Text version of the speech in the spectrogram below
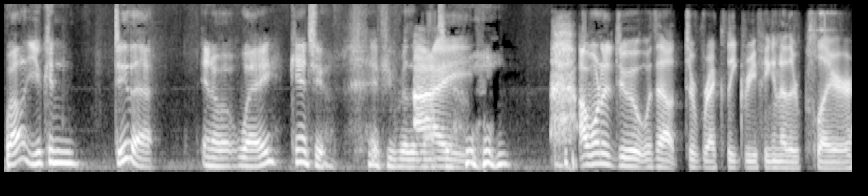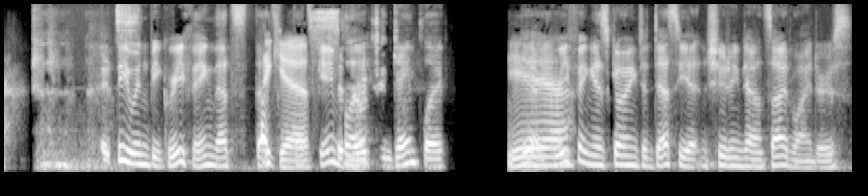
well, you can do that in a way, can't you? If you really want to. I want to do it without directly griefing another player. It's you wouldn't be griefing. That's that's, guess. that's it's gameplay. gameplay. Yeah. yeah, griefing is going to Deciat and shooting down sidewinders.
